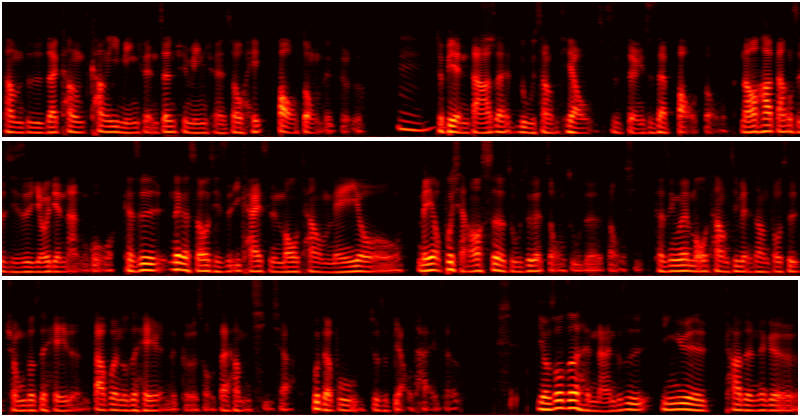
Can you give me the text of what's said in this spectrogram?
他们就是在抗抗议民权、争取民权的时候黑暴动的歌，嗯，就变成大家在路上跳舞，就是等于是在暴动。然后他当时其实有一点难过，可是那个时候其实一开始 Motown 没有没有不想要涉足这个种族的东西，可是因为 Motown 基本上都是全部都是黑人，大部分都是黑人的歌手在他们旗下，不得不就是表态这样。是有时候真的很难，就是音乐它的那个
